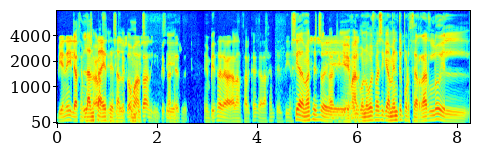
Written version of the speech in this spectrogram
viene y le hace mucha Lanza gracia. heces y a los toma, compis. tal, y empieza, Sí. eso, empieza a lanzar caca a la gente, el tío. Sí, además eso, eh, el bonobo es básicamente, por cerrarlo, el...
